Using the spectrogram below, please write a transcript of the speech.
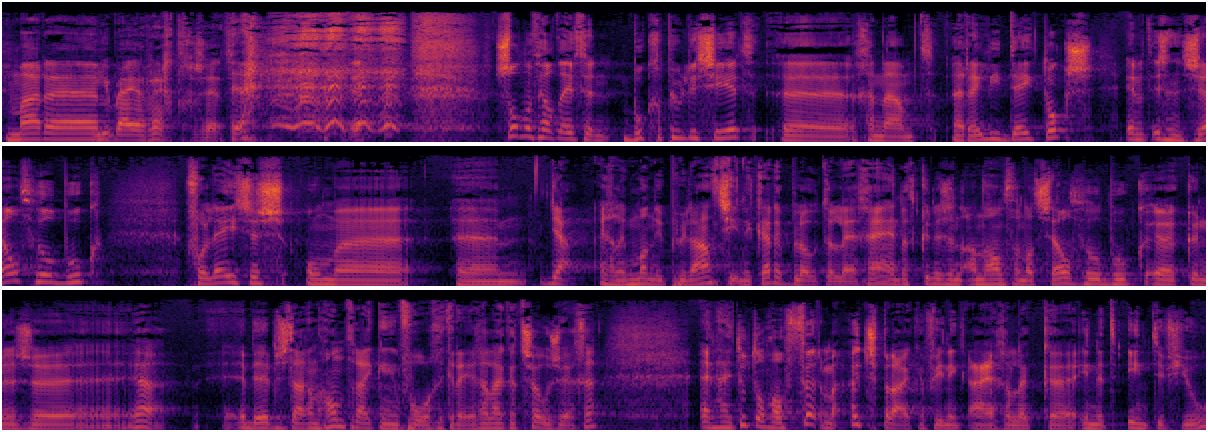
Maar eh, Hierbij recht gezet. Zonneveld heeft een boek gepubliceerd, eh, genaamd Rally Detox. En het is een zelfhulpboek voor lezers om eh, ehm, ja, eigenlijk manipulatie in de kerk bloot te leggen. En dat kunnen ze aan de hand van dat zelfhulpboek, kunnen ze, ja, hebben ze daar een handreiking voor gekregen, laat ik het zo zeggen. En hij doet nogal ferme uitspraken, vind ik eigenlijk, in het interview.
